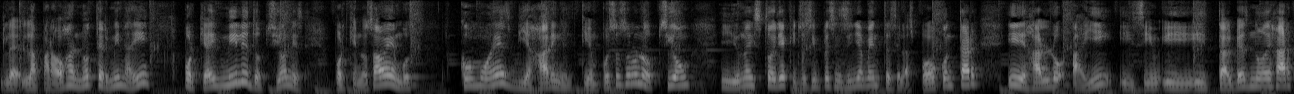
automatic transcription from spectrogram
La, paradoja no termina ahí, porque hay miles de opciones, porque no sabemos cómo es viajar en el tiempo. Eso es solo una opción y una historia que yo simple y sencillamente se las puedo contar y dejarlo ahí y tal vez no dejar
